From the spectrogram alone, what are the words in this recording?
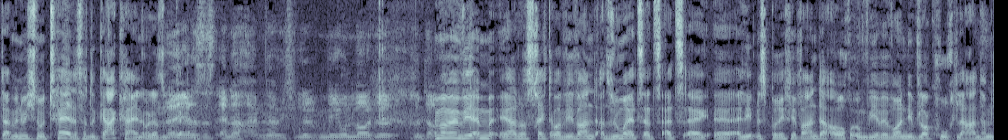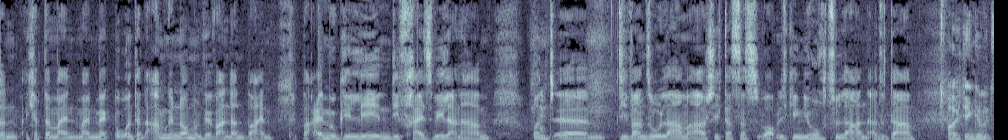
Da hatten wir nämlich ein Hotel, das hatte gar keinen oder so. Naja, das ist Anaheim, ne? Wie viele Millionen Leute sind da? Immer wenn wir im, ja, du hast recht, aber wir waren, also nur mal jetzt als, als äh, äh, Erlebnisbericht, wir waren da auch irgendwie, wir wollen den Vlog hochladen, haben dann, ich habe dann mein, mein MacBook unter den Arm genommen und wir waren dann beim, bei allen möglichen Läden, die freies WLAN haben und ähm, die waren so lahmarschig, dass das überhaupt nicht ging, die hochzuladen. Also da, Aber ich denke, mit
